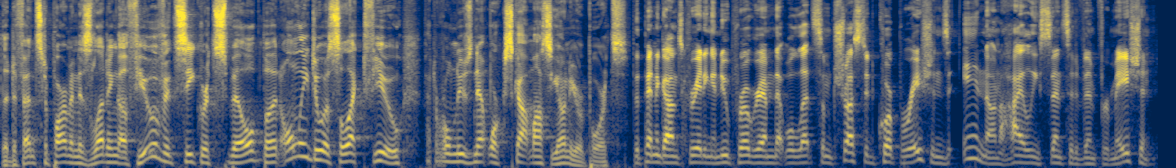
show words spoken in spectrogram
The Defense Department is letting a few of its secrets spill, but only to a select few. Federal News Network Scott Maucione reports. The Pentagon's creating a new program that will let some trusted corporations in on highly sensitive information.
